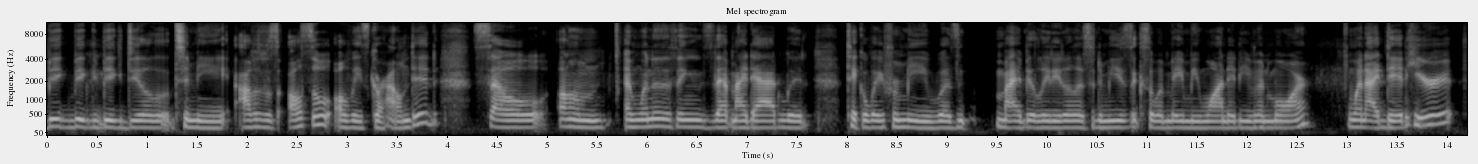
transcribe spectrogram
big, big, big deal to me. I was also always grounded. So, um, and one of the things that my dad would take away from me was my ability to listen to music. So it made me want it even more when I did hear it.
